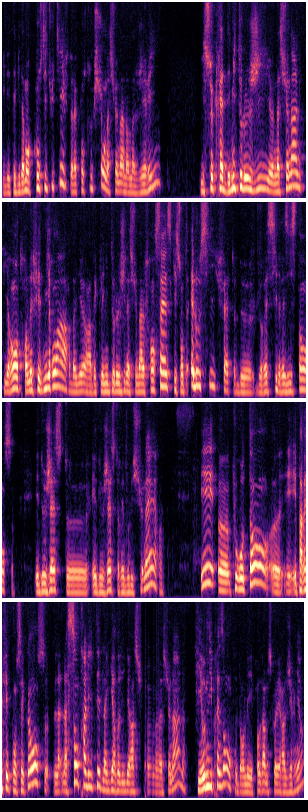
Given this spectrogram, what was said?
il est évidemment constitutif de la construction nationale en Algérie. Il secrète des mythologies nationales qui rentrent en effet de miroir, d'ailleurs, avec les mythologies nationales françaises, qui sont elles aussi faites de, de récits de résistance et de gestes, euh, et de gestes révolutionnaires. Et euh, pour autant, euh, et, par effet de conséquence, la, centralité de la guerre de libération nationale, qui est omniprésente dans les programmes scolaires algériens,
